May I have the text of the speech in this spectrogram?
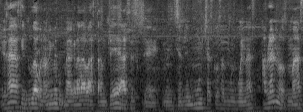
Esa sin duda, bueno, a mí me, agrada bastante. Haces eh, mención de muchas cosas muy buenas. Háblanos más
